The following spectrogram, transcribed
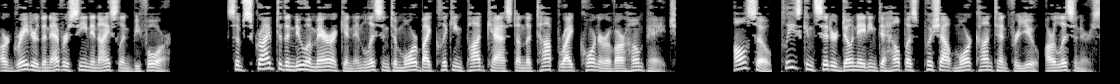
are greater than ever seen in Iceland before. Subscribe to The New American and listen to more by clicking podcast on the top right corner of our homepage. Also, please consider donating to help us push out more content for you, our listeners.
